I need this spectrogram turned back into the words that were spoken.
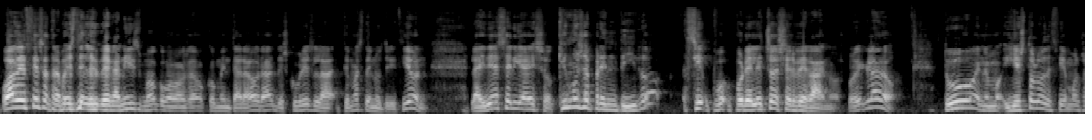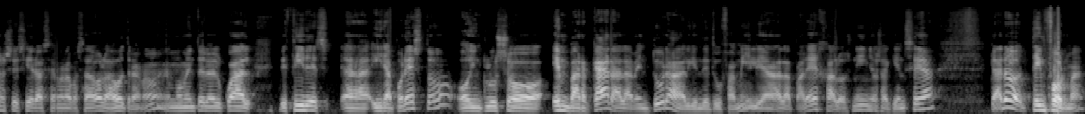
o a veces a través del veganismo, como vamos a comentar ahora, descubres la- temas de nutrición. La idea sería eso, ¿qué hemos aprendido Sí, por, el hecho de ser veganos. Porque claro, tú, y esto lo decíamos, no sé si era la semana pasada o la otra, ¿no? En el momento en el cual decides eh, ir a por esto, o incluso embarcar a la aventura a alguien de tu familia, a la pareja, a los niños, a quien sea, claro, te informas,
